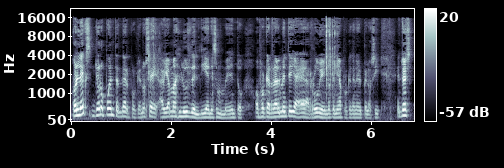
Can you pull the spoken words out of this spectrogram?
Con Lex yo lo puedo entender, porque no sé, había más luz del día en ese momento. O porque realmente ella era rubia y no tenía por qué tener el pelo así. Entonces,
